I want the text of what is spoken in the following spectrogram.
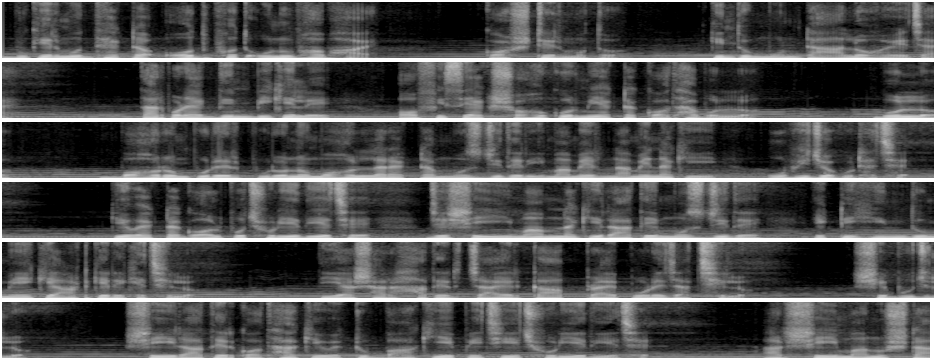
বুকের মধ্যে একটা অদ্ভুত অনুভব হয়, কষ্টের মতো। কিন্তু মনটা আলো হয়ে যায়। তারপর একদিন বিকেলে অফিসে এক সহকর্মী একটা কথা বলল। বলল, বহরমপুরের পুরনো মহল্লার একটা মসজিদের ইমামের নামে নাকি অভিযোগ উঠেছে। কেউ একটা গল্প ছড়িয়ে দিয়েছে যে সেই ইমাম নাকি রাতে মসজিদে একটি হিন্দু মেয়েকে আটকে রেখেছিল। তিয়াসার হাতের চায়ের কাপ প্রায় পড়ে যাচ্ছিল। সে বুঝল, সেই রাতের কথা কেউ একটু বাঁকিয়ে পেঁচিয়ে ছড়িয়ে দিয়েছে। আর সেই মানুষটা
